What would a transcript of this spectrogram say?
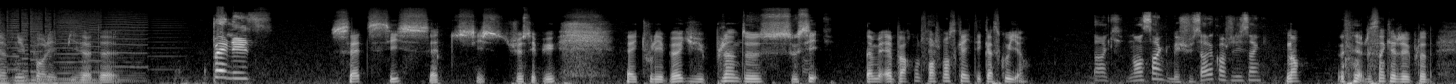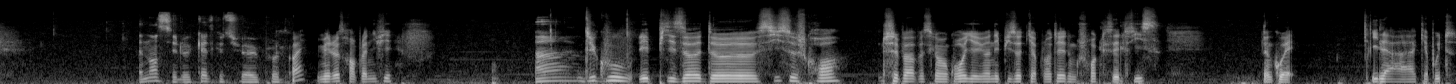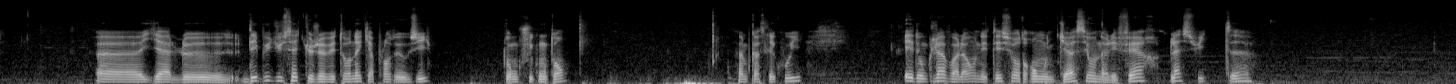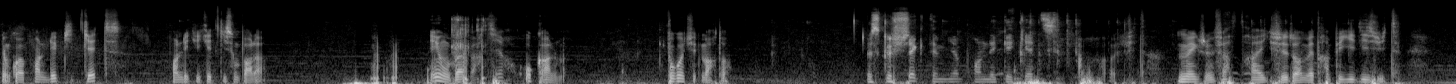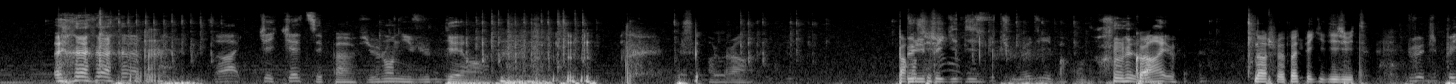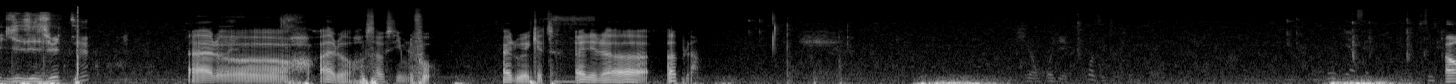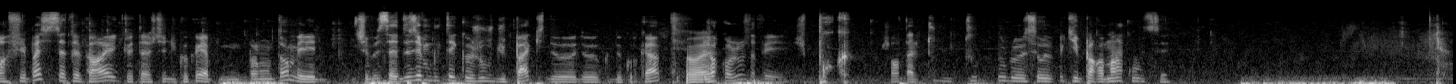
bienvenue pour l'épisode Pénis 7, 6, 7, 6, je sais plus. Avec tous les bugs, j'ai eu plein de soucis. Non mais eh, par contre franchement Sky t'es casse-couille. Hein. 5 Non 5, mais je suis sérieux quand je dis 5 le 5 j'ai upload. ah Non c'est le 4 que tu as upload. Ouais, mais l'autre en planifié. Ah Du coup, épisode euh, 6 je crois. Je sais pas parce qu'en gros il y a eu un épisode qui a planté donc je crois que c'est le 6. Donc ouais. Il a capote. Euh, Il y a le début du set que j'avais tourné qui a planté aussi. Donc je suis content. Ça me casse les couilles. Et donc là voilà, on était sur Dromounkas et on allait faire la suite. Donc on va prendre les petites quêtes. Prendre les quêtes qui sont par là. Et on va partir au Karlman. Pourquoi tu te marres toi Parce que je sais que t'aimes bien prendre les quéquettes. Oh putain. Mec, je vais me faire strike, je dois mettre un Peggy 18. Ah, quéquette c'est pas violent ni vulgaire. Hein. C'est- oh là là. Par Tu contre, veux si du Peggy 18 tu me le dis par contre. Quoi. Non, je veux pas de Peggy 18. Tu veux du Peggy 18 Alors, alors, ça aussi il me le faut. Elle est où la quête? Elle est là, hop là. Alors je sais pas si ça te fait pareil que t'as acheté du coca il y a pas longtemps mais je sais pas c'est la deuxième bouteille que j'ouvre du pack de, de, de coca. Et Ouais. Genre quand j'ouvre ça fait. Genre t'as tout, tout, tout le CO2 qui part d'un coup c'est.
